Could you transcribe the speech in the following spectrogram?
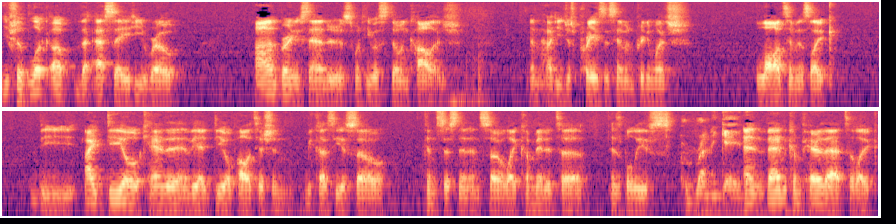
you should look up the essay he wrote on Bernie Sanders when he was still in college, and how he just praises him and pretty much lauds him as like the ideal candidate and the ideal politician because he is so consistent and so like committed to his beliefs renegade. and then compare that to like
